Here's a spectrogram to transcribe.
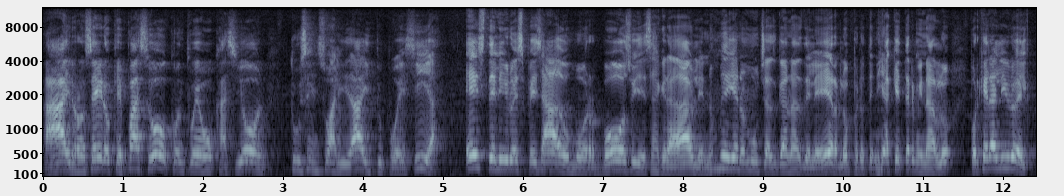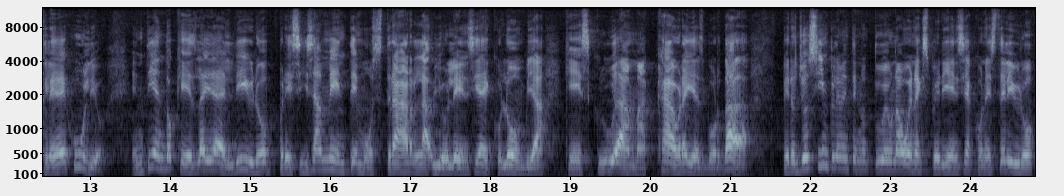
Ay, Rosero, ¿qué pasó con tu evocación, tu sensualidad y tu poesía? Este libro es pesado, morboso y desagradable. No me dieron muchas ganas de leerlo, pero tenía que terminarlo porque era el libro del CLE de Julio. Entiendo que es la idea del libro precisamente mostrar la violencia de Colombia, que es cruda, macabra y desbordada. Pero yo simplemente no tuve una buena experiencia con este libro,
